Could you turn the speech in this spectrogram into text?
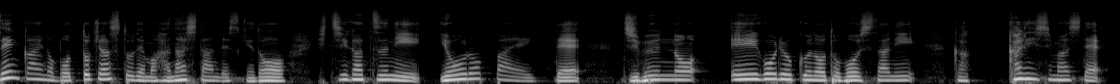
前回のボッドキャストでも話したんですけど7月にヨーロッパへ行って自分の英語力の乏しさにがっかりしまして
